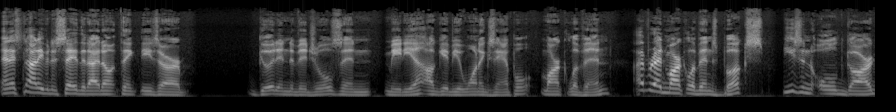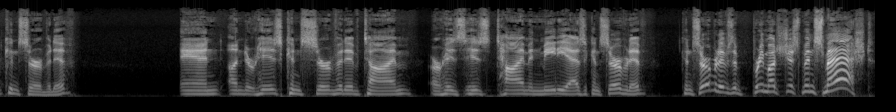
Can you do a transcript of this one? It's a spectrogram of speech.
And it's not even to say that I don't think these are good individuals in media. I'll give you one example Mark Levin. I've read Mark Levin's books. He's an old guard conservative. And under his conservative time, or his, his time in media as a conservative, conservatives have pretty much just been smashed.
